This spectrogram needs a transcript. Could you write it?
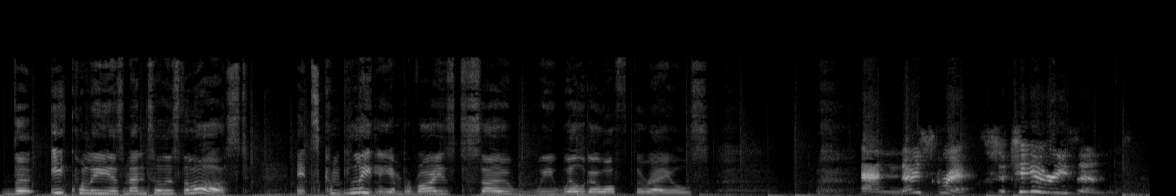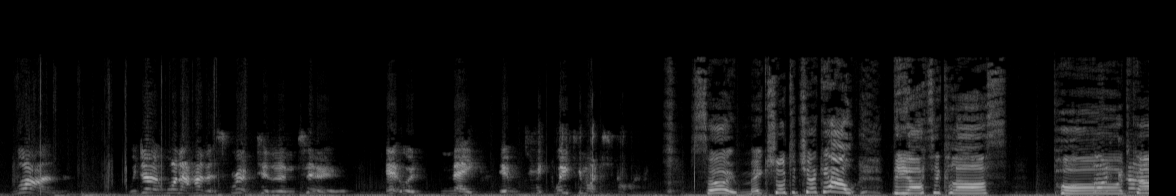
that equally as mental as the last. It's completely improvised, so we will go off the rails. And no script for two reasons. One, we don't want to have it scripted, and two, it would make it would take way too much time. So make sure to check out the Utter Class podcast.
